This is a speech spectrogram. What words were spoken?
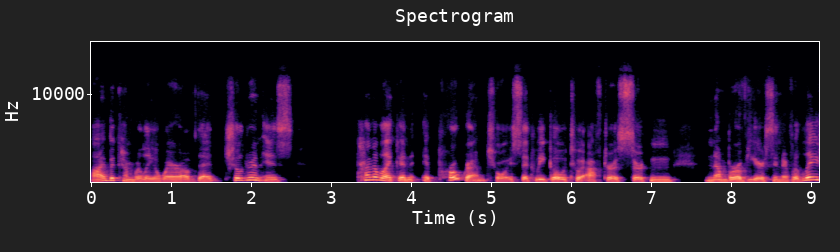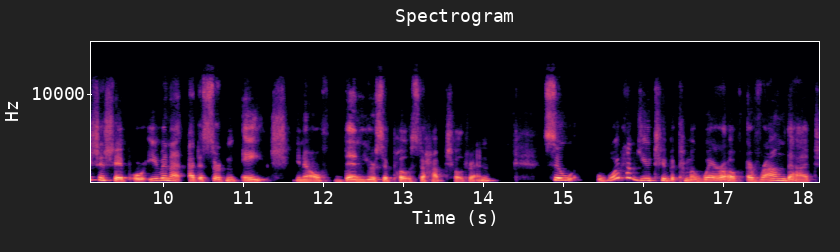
I become really aware of that children is kind of like an, a program choice that we go to after a certain number of years in a relationship or even at, at a certain age, you know, then you're supposed to have children. So, what have you two become aware of around that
